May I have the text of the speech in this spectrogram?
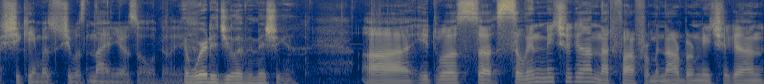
She came as she was nine years old, I believe. And where did you live in Michigan? Uh, it was uh, Saline, Michigan, not far from Ann Arbor, Michigan.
